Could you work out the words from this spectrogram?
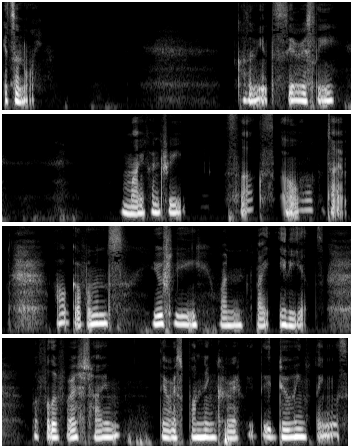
It's annoying. Because, I mean, seriously, my country sucks a lot of the time. Our governments usually run by idiots, but for the first time, they're responding correctly. They're doing things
